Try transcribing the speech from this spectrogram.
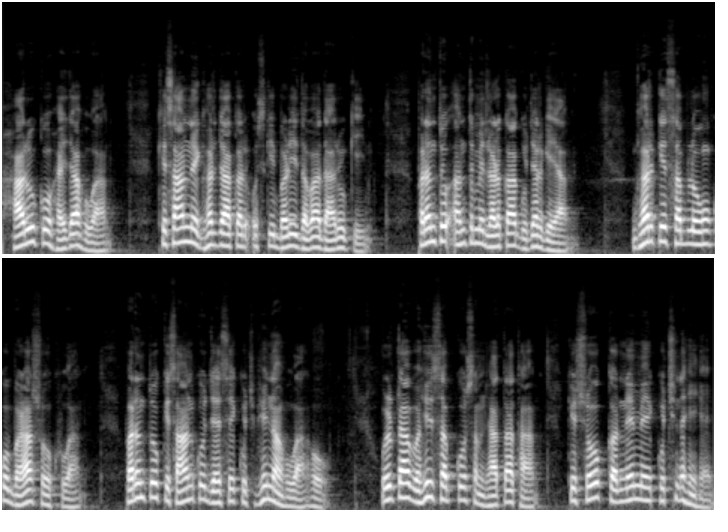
हारू को हैजा हुआ। किसान ने घर जाकर उसकी बड़ी दवा दारू की। परंतु अंत में लड़का गुजर गया। घर के सब लोगों को बड़ा शोक हुआ। परंतु किसान को जैसे कुछ भी ना हुआ हो। उल्टा वही सबको समझाता था कि शोक करने में कुछ नहीं है।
